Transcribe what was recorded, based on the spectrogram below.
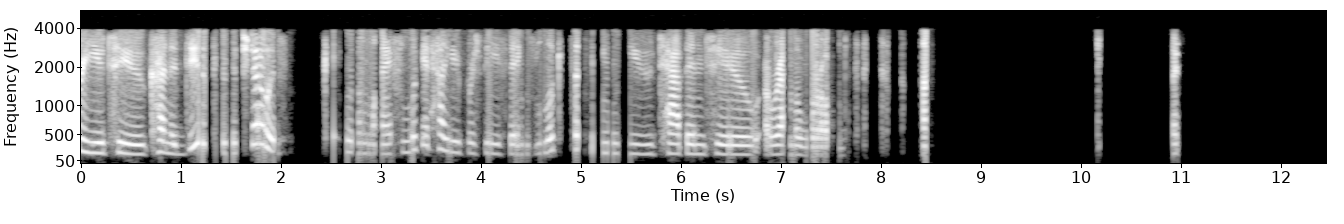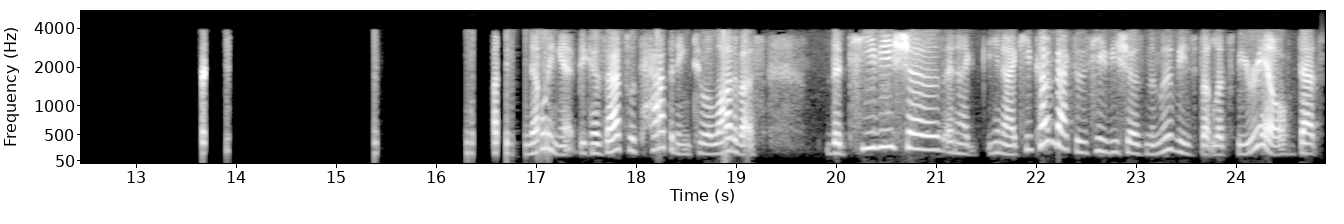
for you to kind of do through the show is look at your life, look at how you perceive things, look at the things you tap into around the world, um, knowing it because that's what's happening to a lot of us. The TV shows and I you know I keep coming back to the TV shows and the movies but let's be real that's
